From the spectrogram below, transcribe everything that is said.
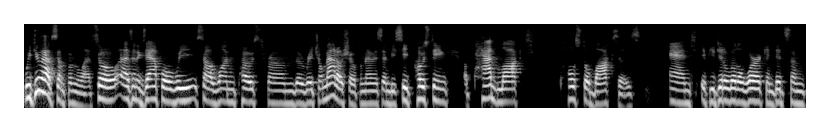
we do have some from the left. So, as an example, we saw one post from the Rachel Maddow show from MSNBC posting a padlocked postal boxes. And if you did a little work and did some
